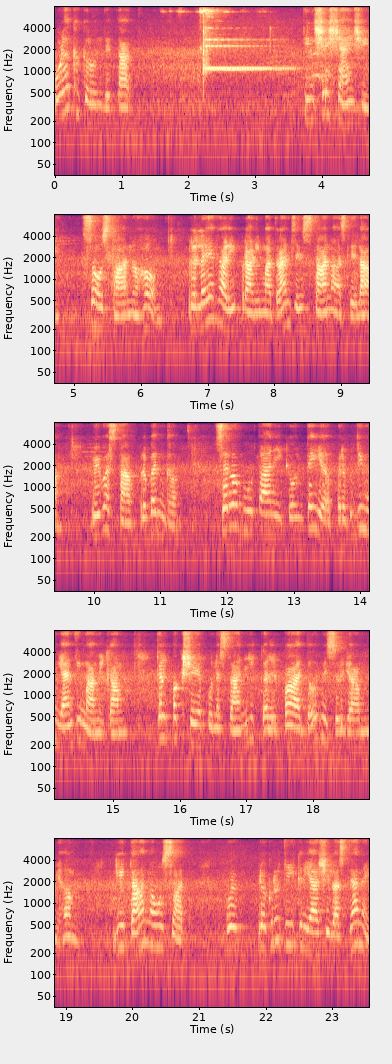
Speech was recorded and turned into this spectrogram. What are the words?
ओळख करून देतात. तीनशे शहाऐंशी संस्थान प्रलयकाळी प्राणीमात्रांचे स्थान असलेला व्यवस्था प्रबंध. सर्व भूतानी कोणतेय प्रकृतीम यांती मामिकाम कल्पक्षय पुनस्तानी कल्पाद विसृजाम्यहम. गीता नऊ सात. प्रकृती क्रियाशील असल्याने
